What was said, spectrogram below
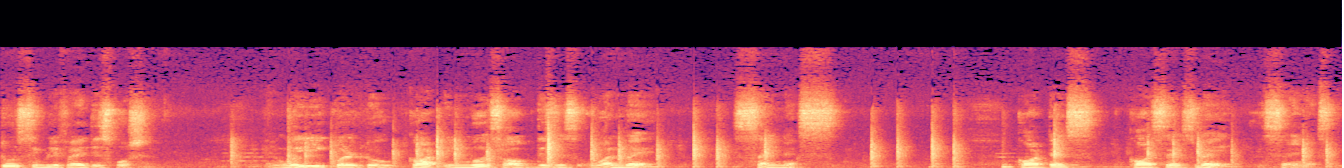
to simplify this portion. And y equal to cot inverse of this is 1 by sin x. Cot x cos x by sin x.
